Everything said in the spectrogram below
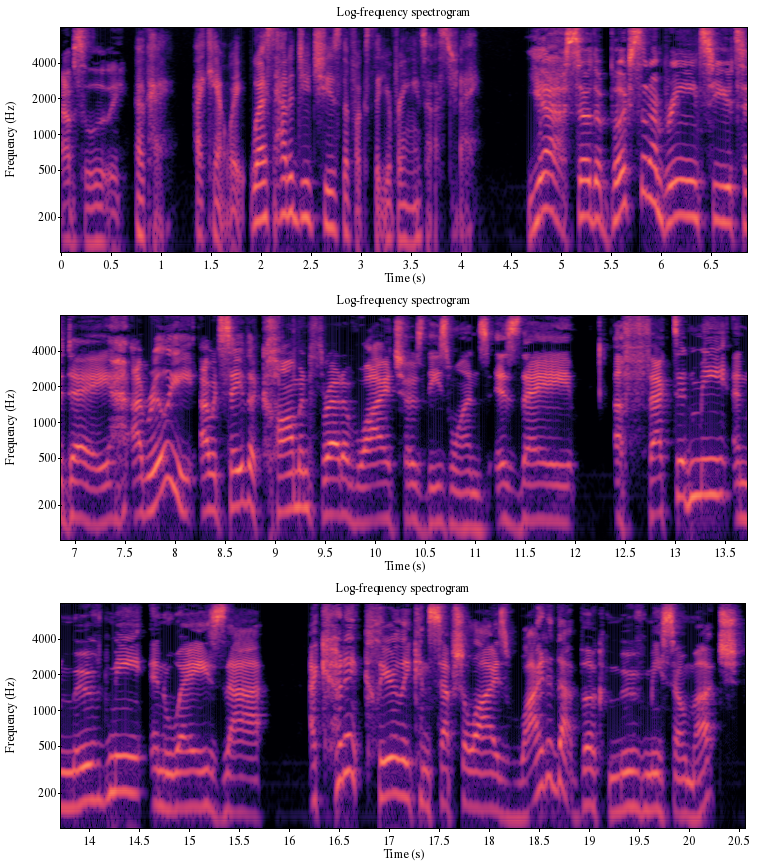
Absolutely. Okay. I can't wait. Wes, how did you choose the books that you're bringing to us today? Yeah, so the books that I'm bringing to you today, I really I would say the common thread of why I chose these ones is they affected me and moved me in ways that I couldn't clearly conceptualize why did that book move me so much,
